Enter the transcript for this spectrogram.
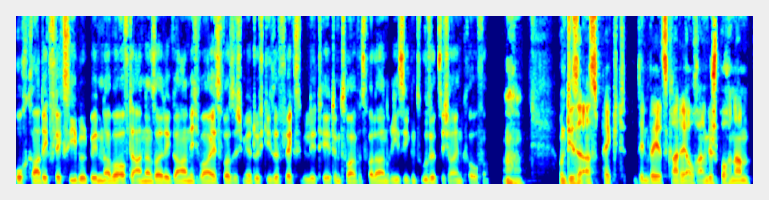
hochgradig flexibel bin, aber auf der anderen Seite gar nicht weiß, was ich mir durch diese Flexibilität im Zweifelsfall an Risiken zusätzlich einkaufe. Mhm. Und dieser Aspekt, den wir jetzt gerade auch angesprochen haben,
